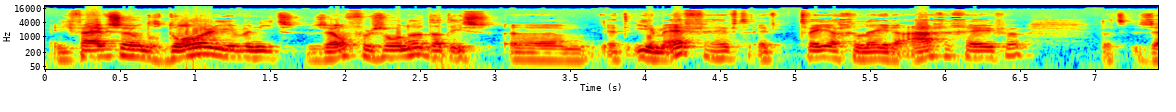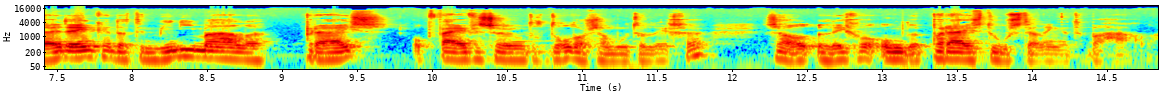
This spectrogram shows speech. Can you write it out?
En die 75 dollar, die hebben we niet zelf verzonnen. Dat is, um, het IMF heeft, heeft twee jaar geleden aangegeven dat zij denken dat de minimale prijs op 75 dollar zou moeten liggen, zou liggen om de Parijsdoelstellingen te behalen.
